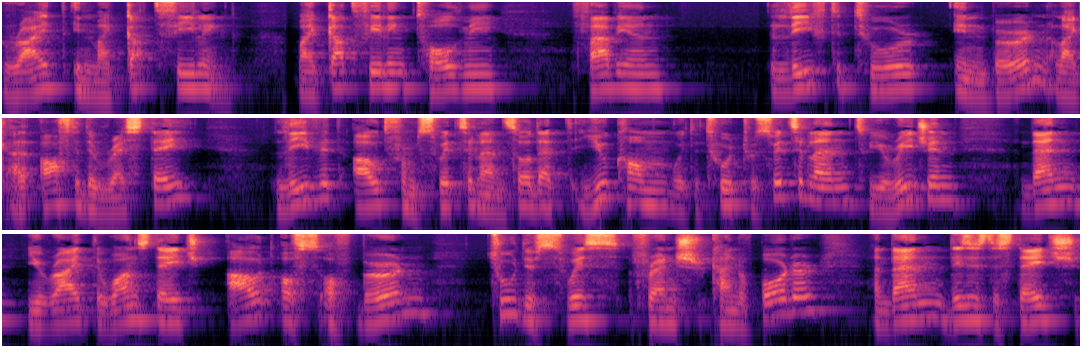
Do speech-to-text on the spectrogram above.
right in my gut feeling. My gut feeling told me, Fabian, leave the tour in Bern, like uh, after the rest day, leave it out from Switzerland so that you come with the tour to Switzerland, to your region, then you ride the one stage out of, of Bern to the Swiss French kind of border. And then this is the stage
